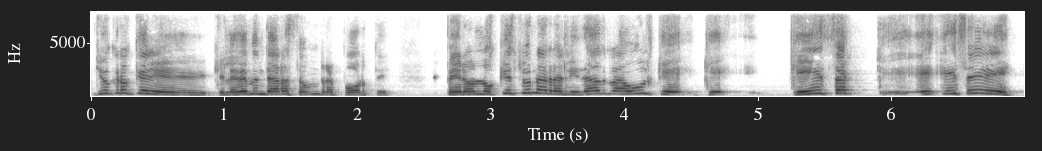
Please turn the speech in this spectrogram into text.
yo creo que, que le deben dar hasta un reporte. Pero lo que es una realidad, Raúl, que, que que esa, e, ese,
